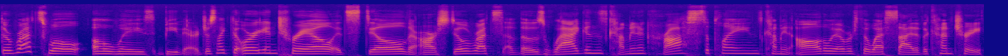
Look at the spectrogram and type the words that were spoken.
the ruts will always be there. Just like the Oregon Trail, it's still, there are still ruts of those wagons coming across the plains, coming all the way over to the west side of the country.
